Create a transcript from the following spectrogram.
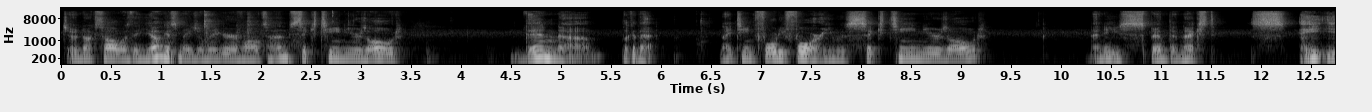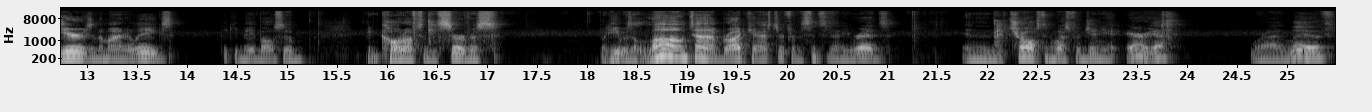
Joe Nuxhall was the youngest major leaguer of all time, 16 years old. Then, uh, look at that, 1944, he was 16 years old. Then he spent the next eight years in the minor leagues. I think he may have also been called off to the service. But he was a long-time broadcaster for the Cincinnati Reds in the Charleston, West Virginia area where I live.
